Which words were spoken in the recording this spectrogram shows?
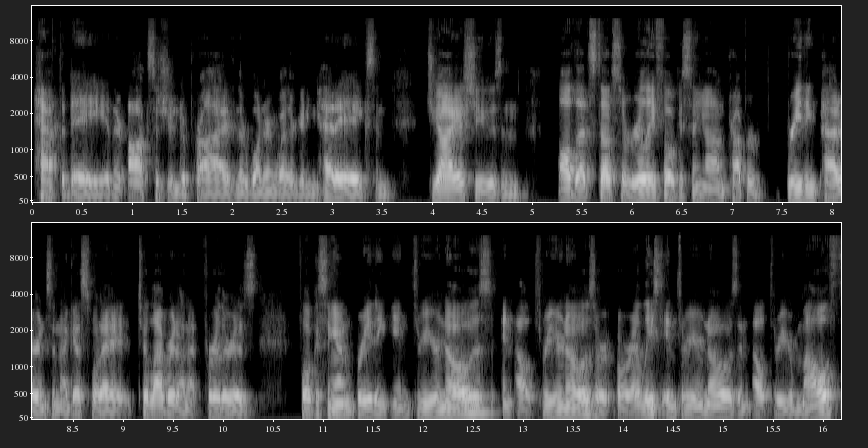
half the day and they're oxygen deprived and they're wondering why they're getting headaches and GI issues and all that stuff. So really focusing on proper breathing patterns. And I guess what I to elaborate on that further is focusing on breathing in through your nose and out through your nose, or or at least in through your nose and out through your mouth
